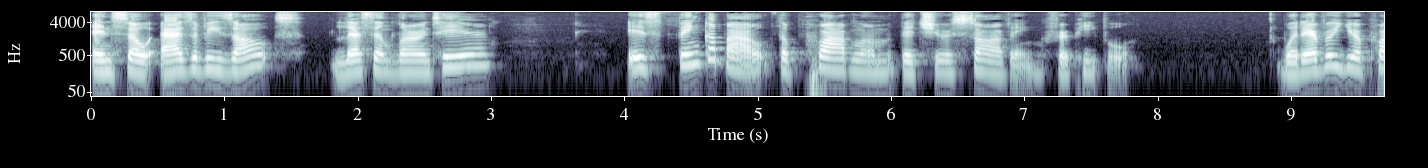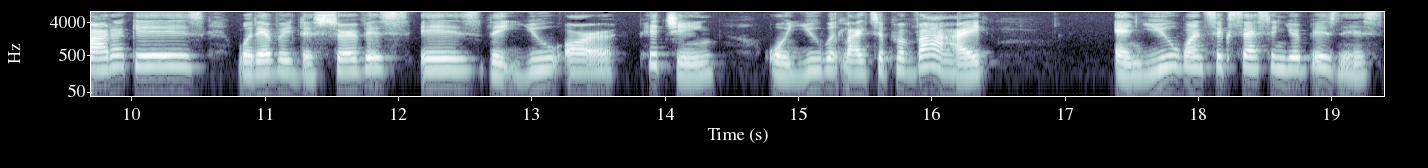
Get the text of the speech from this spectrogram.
And so, as a result, lesson learned here is think about the problem that you're solving for people. Whatever your product is, whatever the service is that you are pitching or you would like to provide, and you want success in your business,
